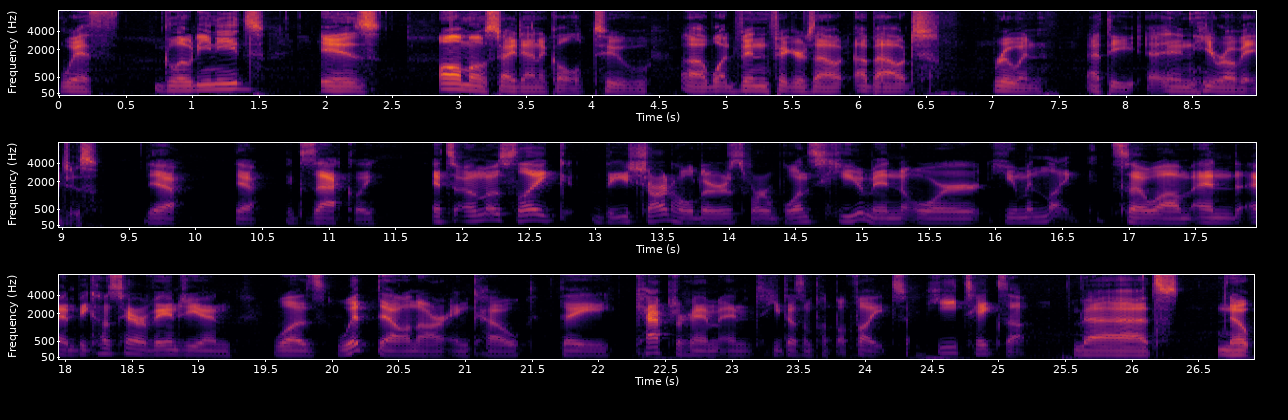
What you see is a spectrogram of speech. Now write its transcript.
with gloaty needs is almost identical to uh, what Vin figures out about Ruin at the in Hero of Ages. Yeah, yeah, exactly. It's almost like these shard holders were once human or human-like. So, um, and and because Taravangian was with Dalinar and Co., they capture him, and he doesn't put up a fight. So he takes up. That's nope.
